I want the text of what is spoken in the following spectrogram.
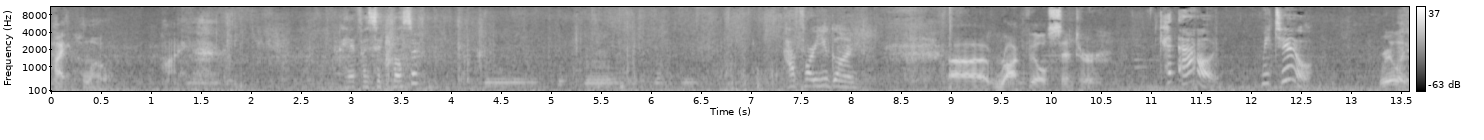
Hi, hello. Hi. Okay, if I sit closer? How far are you going? Uh, Rockville Center. Get out. Me too. Really?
